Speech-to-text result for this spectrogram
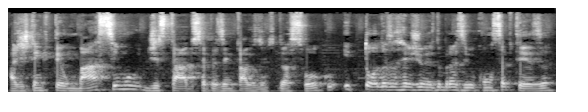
a gente tem que ter o máximo de estados representados dentro da Soco e todas as regiões do Brasil, com certeza,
